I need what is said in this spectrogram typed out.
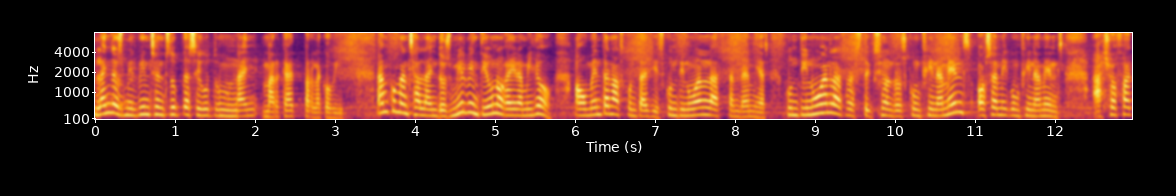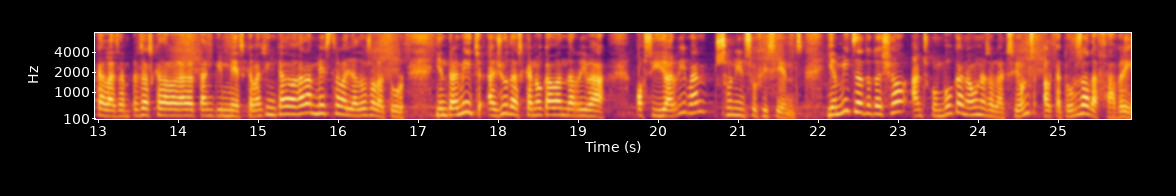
L'any 2020, sens dubte, ha sigut un any marcat per la Covid. Hem començat l'any 2021 no gaire millor. Augmenten els contagis, continuen les pandèmies, continuen les restriccions, els confinaments o semiconfinaments. Això fa que les empreses cada vegada tanquin més, que vagin cada vegada més treballadors a l'atur. I entremig, ajudes que no acaben d'arribar, o si arriben, són insuficients. I enmig de tot això, ens convoquen a unes eleccions el 14 de febrer.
